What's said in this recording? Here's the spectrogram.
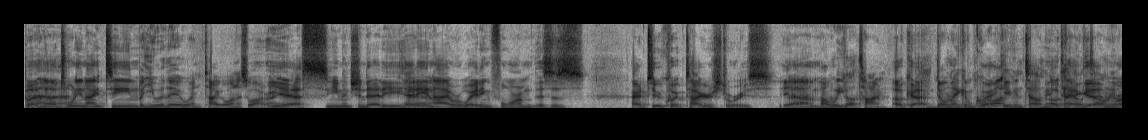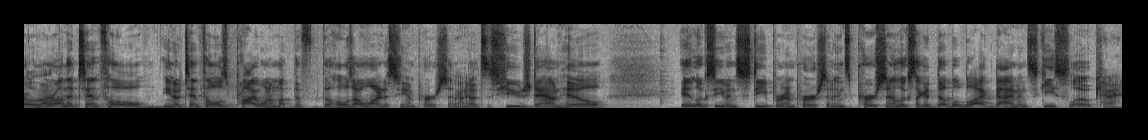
But no, Uh, 2019. But you were there when Tiger won as well, right? Yes, you mentioned Eddie. Eddie and I were waiting for him. This is. I got two quick Tiger stories. Yeah. Um, oh, we got time. Okay. Don't make them quick. on- you can tell me. Okay, tell, good. tell me we're, all about We're on the tenth hole. You know, tenth hole is probably one of my, the, the holes I wanted to see in person. You know, it's this huge downhill. It looks even steeper in person. In person, it looks like a double black diamond ski slope. Okay.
